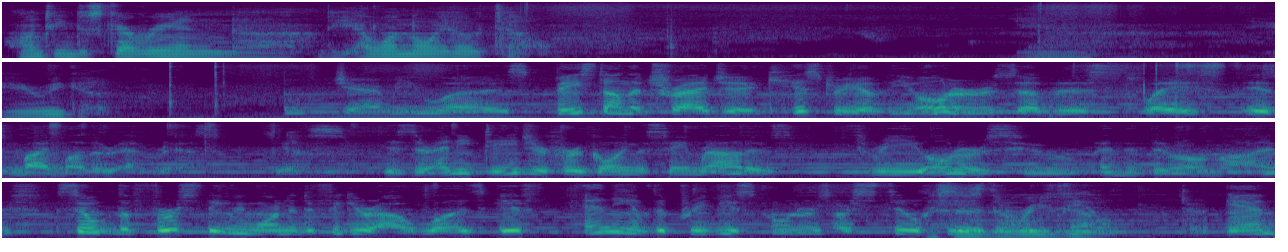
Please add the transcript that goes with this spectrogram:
haunting discovery in uh, the Illinois Hotel. And here we go. Jeremy was based on the tragic history of the owners of this place. Is my mother at risk? Yes. Is there any danger of her going the same route as three owners who ended their own lives? So the first thing we wanted to figure out was if any of the previous owners are still here. This here. is at the reveal. And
